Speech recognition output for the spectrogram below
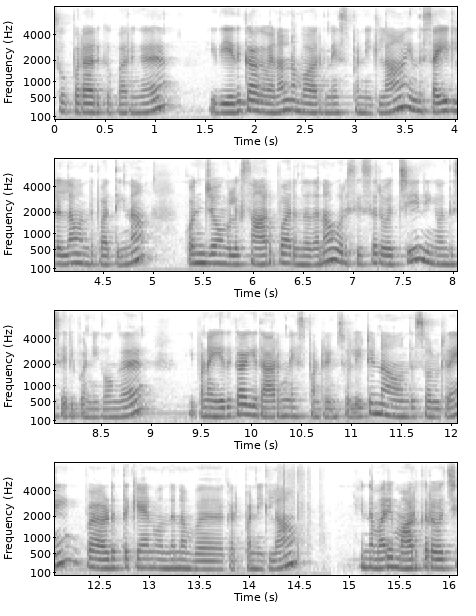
சூப்பராக இருக்குது பாருங்கள் இது எதுக்காக வேணாலும் நம்ம ஆர்கனைஸ் பண்ணிக்கலாம். இந்த சைட்லலாம் வந்து பார்த்திங்கன்னா கொஞ்சம் உங்களுக்கு ஷார்ப்பாக இருந்ததுன்னா ஒரு சிசர் வச்சு நீங்கள் வந்து சரி பண்ணிக்கோங்க. இப்போ நான் எதுக்காக இதை ஆர்கனைஸ் பண்ணுறேன்னு சொல்லிவிட்டு நான் வந்து சொல்கிறேன் இப்போ அடுத்த கேன் வந்து நம்ம கட் பண்ணிக்கலாம். இந்த மாதிரி மார்க்கரை வச்சு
